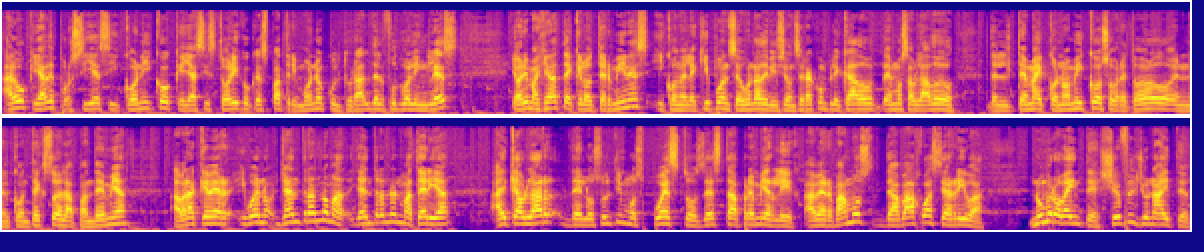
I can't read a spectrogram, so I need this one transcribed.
algo que ya de por sí es icónico, que ya es histórico, que es patrimonio cultural del fútbol inglés. Y ahora imagínate que lo termines y con el equipo en segunda división. Será complicado. Hemos hablado del tema económico, sobre todo en el contexto de la pandemia. Habrá que ver. Y bueno, ya entrando, ya entrando en materia, hay que hablar de los últimos puestos de esta Premier League. A ver, vamos de abajo hacia arriba. Número 20, Sheffield United.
